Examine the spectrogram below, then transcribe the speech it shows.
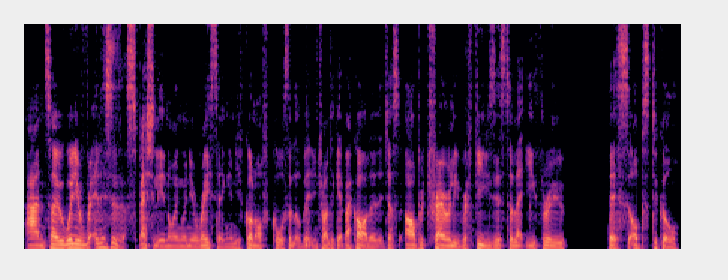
and so when you're this is especially annoying when you're racing and you've gone off course a little bit and you're trying to get back on and it just arbitrarily refuses to let you through this obstacle.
